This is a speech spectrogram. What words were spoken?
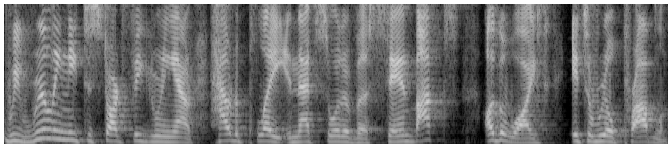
we really need to start figuring out how to play in that sort of a sandbox Otherwise, it's a real problem.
